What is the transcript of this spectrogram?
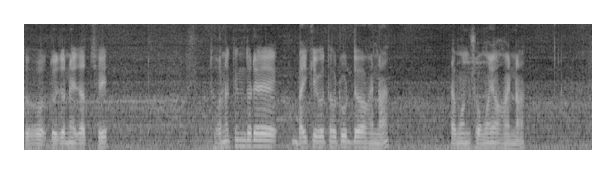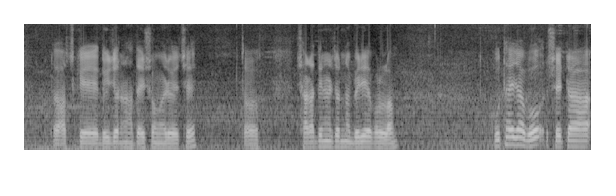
তো দুজনে যাচ্ছি। তো অনেকদিন ধরে বাইকে কোথাও ট্যুর দেওয়া হয় না। তেমন সময়ও হয় না। তো আজকে দুইজনের হাতেই সময় রয়েছে। তো সারাদিনের জন্য বেরিয়ে পড়লাম। কোথায় যাব সেটা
